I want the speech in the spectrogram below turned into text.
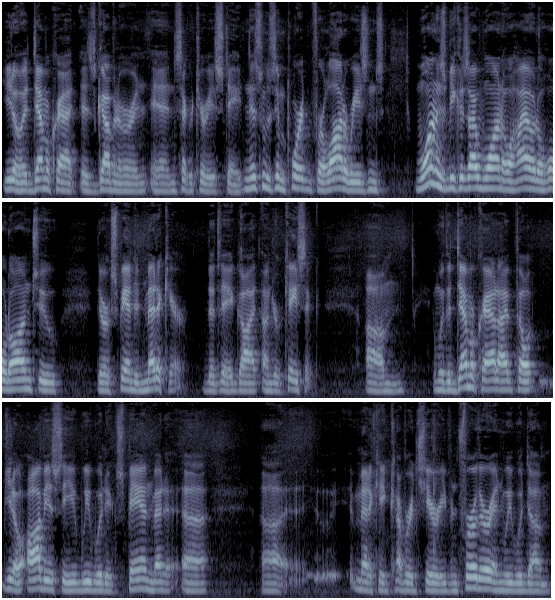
you know, a Democrat as governor and, and, Secretary of State. And this was important for a lot of reasons. One is because I want Ohio to hold on to their expanded Medicare that they got under Kasich. Um, and with a Democrat, I felt, you know, obviously we would expand Med- uh, uh, Medicaid coverage here even further, and we would um,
